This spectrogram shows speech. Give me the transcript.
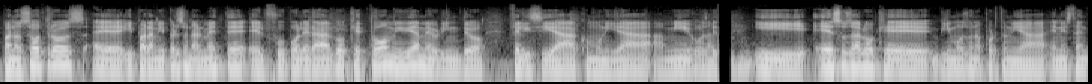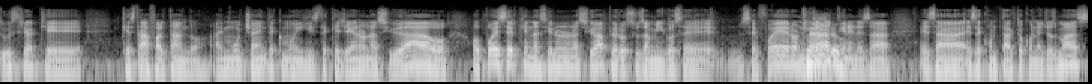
para nosotros eh, y para mí personalmente, el fútbol era algo que toda mi vida me brindó felicidad, comunidad, amigos. Y eso es algo que vimos una oportunidad en esta industria que, que estaba faltando. Hay mucha gente, como dijiste, que llegan a una ciudad o, o puede ser que nacieron en una ciudad, pero sus amigos se, se fueron y ya no tienen esa, esa, ese contacto con ellos más.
